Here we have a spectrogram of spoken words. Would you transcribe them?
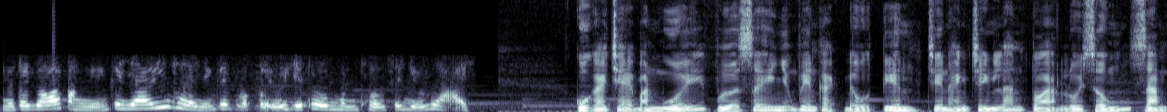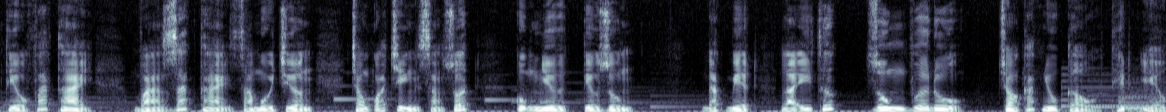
người ta gói bằng những cái giấy hay là những cái vật liệu dễ thương mình thường sẽ giữ lại Cô gái trẻ bán muối vừa xây những viên gạch đầu tiên trên hành trình lan tỏa lối sống, giảm thiểu phát thải và rác thải ra môi trường trong quá trình sản xuất cũng như tiêu dùng. Đặc biệt là ý thức dùng vừa đủ cho các nhu cầu thiết yếu.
